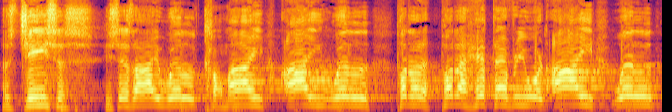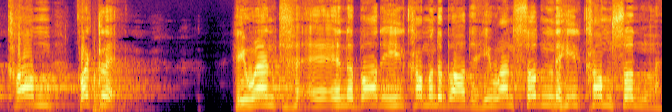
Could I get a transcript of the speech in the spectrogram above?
As Jesus, he says, I will come. I, I will put a, put a hit every word. I will come quickly. He went eh, in the body, he'll come in the body. He went suddenly, he'll come suddenly.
